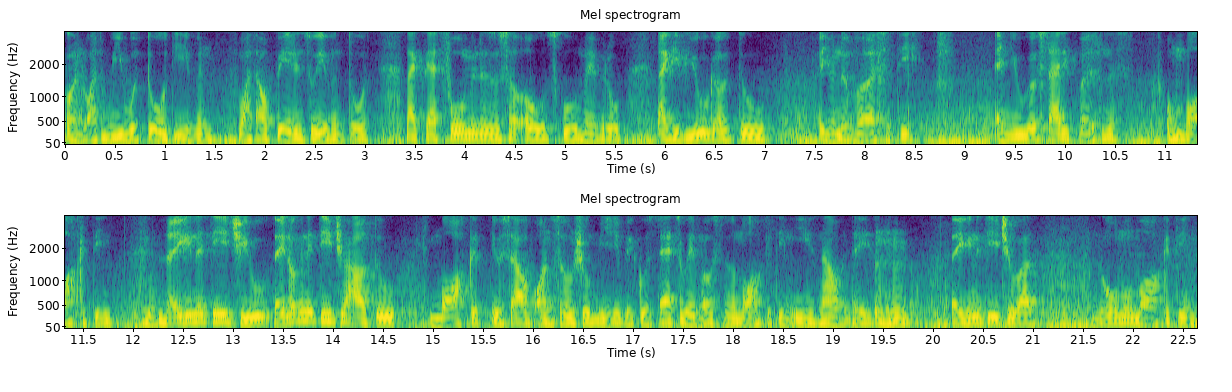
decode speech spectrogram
on what we were taught even, what our parents were even taught, like that formulas are so old school, my bro. Like if you go to a university and you go study business or marketing, hmm. they're gonna teach you. They're not gonna teach you how to market yourself on social media because that's where most of the marketing is nowadays. know. Mm-hmm. They're gonna teach you about normal marketing,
